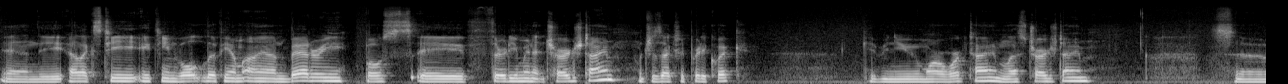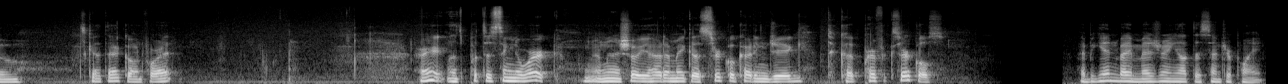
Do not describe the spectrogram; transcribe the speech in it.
And the LXT 18 volt lithium ion battery boasts a 30 minute charge time, which is actually pretty quick, giving you more work time, less charge time. So it's got that going for it. All right, let's put this thing to work. I'm going to show you how to make a circle cutting jig to cut perfect circles. I begin by measuring out the center point.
